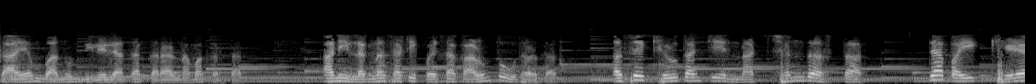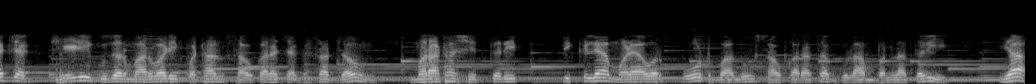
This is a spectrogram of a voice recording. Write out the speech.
कायम बांधून दिलेल्याचा करारनामा करतात. आणि लग्नासाठी पैसा काढून तो उधळतात. असे खेळूतांचे नाच्छंद असतात. त्यापायी खेड्याच्या खेडी गुजर मारवाडी पठाण सावकाराच्या घसात जाऊन मराठा शेतकरी पिकल्या मळ्यावर पोट बांधून सावकाराचा गुलाम बनला तरी या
